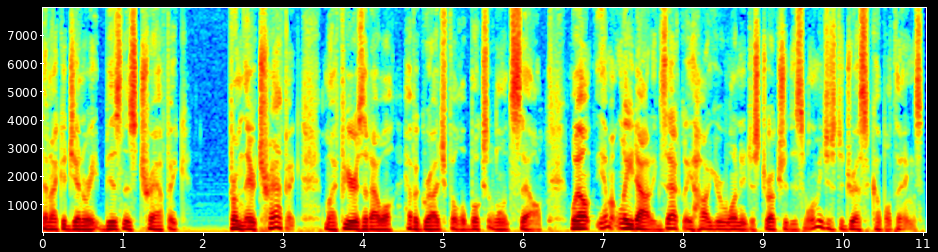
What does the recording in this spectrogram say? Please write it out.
Then I could generate business traffic from their traffic. My fear is that I will have a garage full of books that won't sell. Well, you haven't laid out exactly how you're wanting to structure this. Let me just address a couple things.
